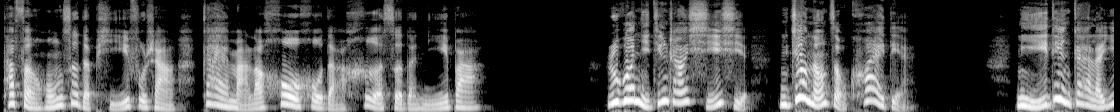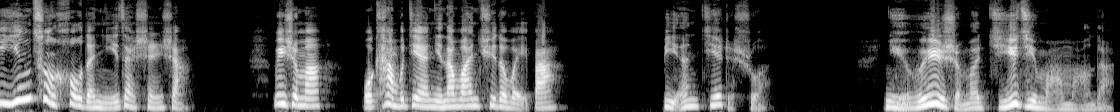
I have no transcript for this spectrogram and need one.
它粉红色的皮肤上盖满了厚厚的褐色的泥巴。如果你经常洗洗，你就能走快点。你一定盖了一英寸厚的泥在身上。为什么我看不见你那弯曲的尾巴？比恩接着说：“你为什么急急忙忙的？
